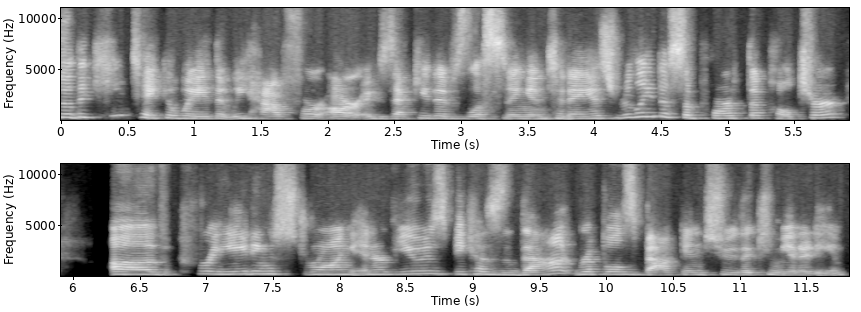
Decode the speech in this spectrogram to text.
So, the key takeaway that we have for our executives listening in today is really to support the culture of creating strong interviews because that ripples back into the community.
